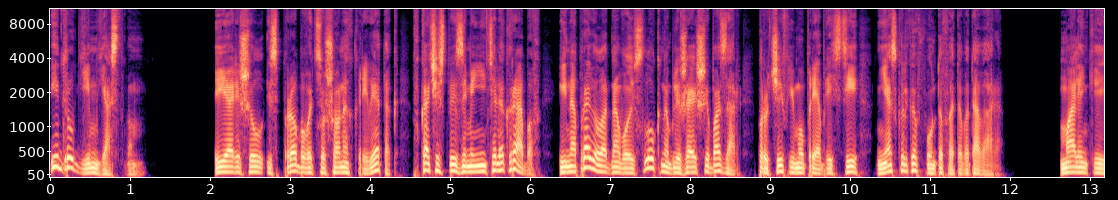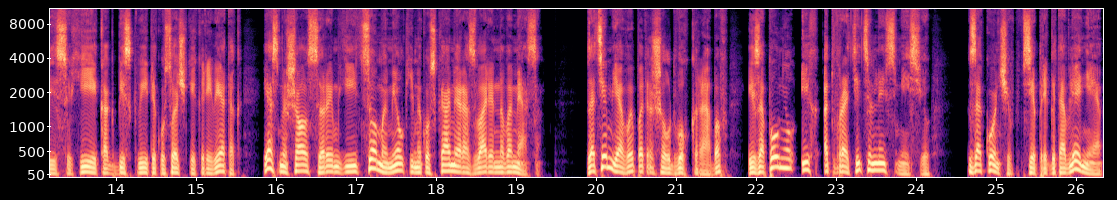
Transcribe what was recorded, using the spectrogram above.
и другим яствам. Я решил испробовать сушеных креветок в качестве заменителя крабов и направил одного из слуг на ближайший базар, поручив ему приобрести несколько фунтов этого товара. Маленькие, сухие, как бисквиты, кусочки креветок я смешал с сырым яйцом и мелкими кусками разваренного мяса. Затем я выпотрошил двух крабов и заполнил их отвратительной смесью. Закончив все приготовления,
